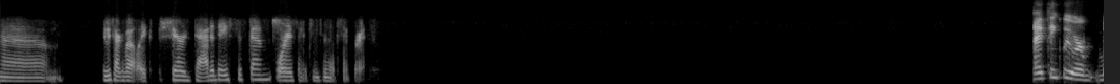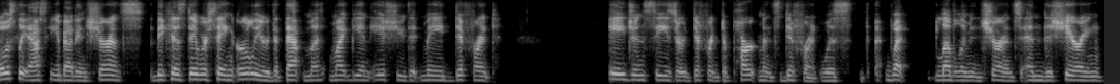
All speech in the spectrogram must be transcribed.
Um, did we talk about like shared database system or is that something that's separate? I think we were mostly asking about insurance because they were saying earlier that that mu- might be an issue that made different agencies or different departments different was what level of insurance and the sharing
